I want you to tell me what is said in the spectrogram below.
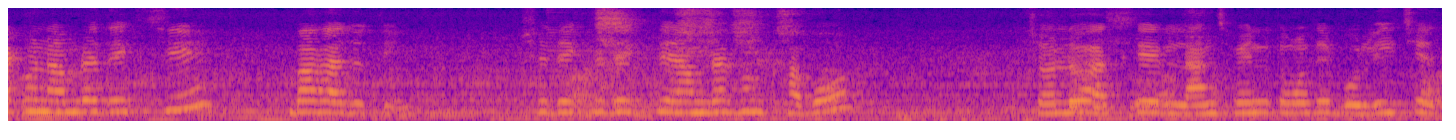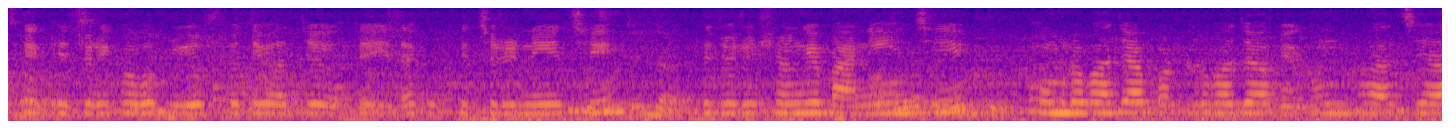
এখন আমরা দেখছি বাঘাযতীন সে দেখতে দেখতে আমরা এখন খাব। চলো আজকে লাঞ্চ মেনু তোমাদের বলেইছি আজকে খিচুড়ি খাব। বৃহস্পতিবার যেহেতু এই দেখো খিচুড়ি নিয়েছি। খিচুড়ির সঙ্গে বানিয়েছি কুমড়ো ভাজা পটল ভাজা বেগুন ভাজা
